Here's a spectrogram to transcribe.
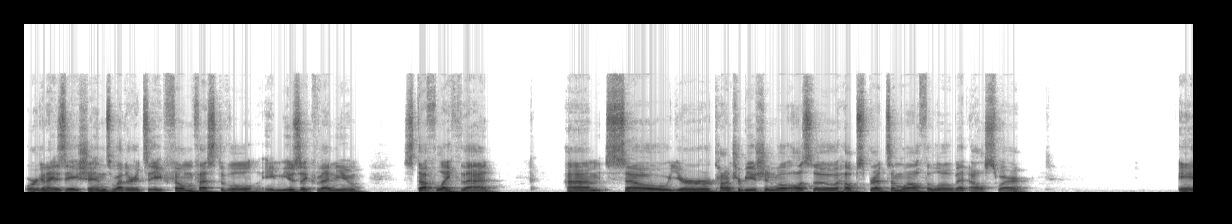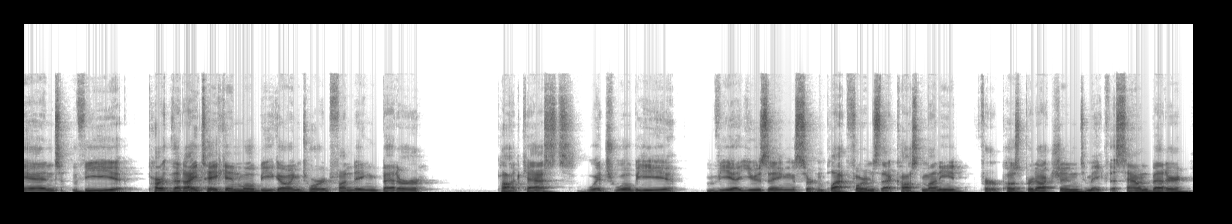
organizations, whether it's a film festival, a music venue, stuff like that. Um, so your contribution will also help spread some wealth a little bit elsewhere. And the part that I take in will be going toward funding better podcasts, which will be via using certain platforms that cost money for post production to make the sound better,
